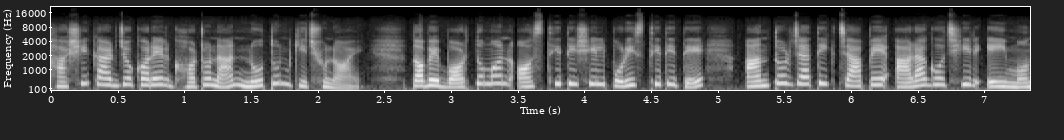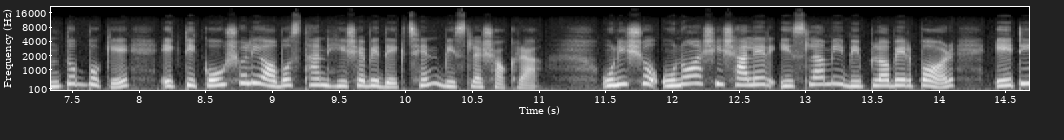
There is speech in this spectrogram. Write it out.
ভাষী কার্যকরের ঘটনা নতুন কিছু নয়। তবে বর্তমান অস্থিতিশীল পরিস্থিতিতে আন্তর্জাতিক চাপে আরাগছির এই মন্তব্যকে একটি কৌশলী অবস্থান হিসেবে দেখছেন বিশ্লেষকরা। উনিশশো উনআশি সালের ইসলামী বিপ্লবের পর এটি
